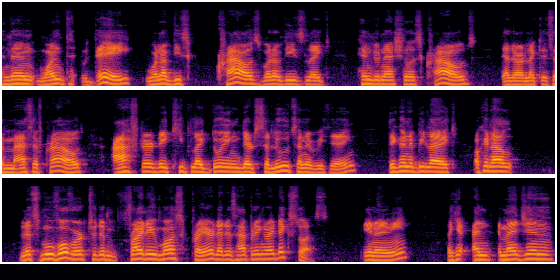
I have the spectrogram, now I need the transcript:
And then one day, one of these crowds, one of these like Hindu nationalist crowds that are like it's a massive crowd, after they keep like doing their salutes and everything, they're gonna be like, okay, now let's move over to the Friday mosque prayer that is happening right next to us. You know what I mean? Like, and imagine,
